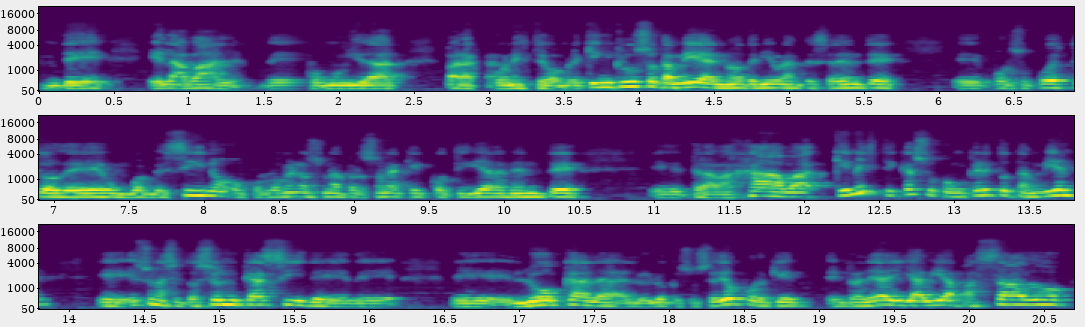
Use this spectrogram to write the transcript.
de el aval de comunidad para con este hombre, que incluso también ¿no? tenía un antecedente, eh, por supuesto, de un buen vecino o por lo menos una persona que cotidianamente eh, trabajaba, que en este caso concreto también eh, es una situación casi de, loca lo, que sucedió, porque en realidad ya había pasado,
